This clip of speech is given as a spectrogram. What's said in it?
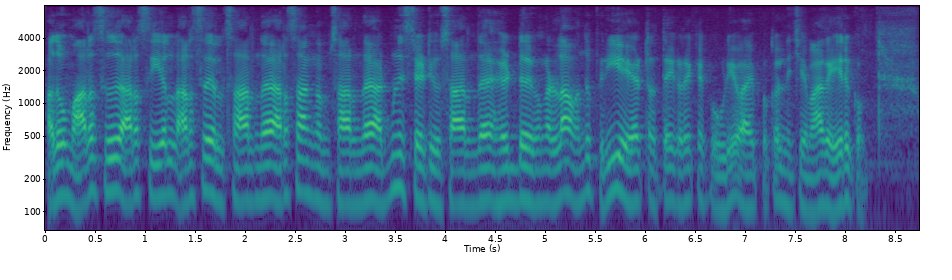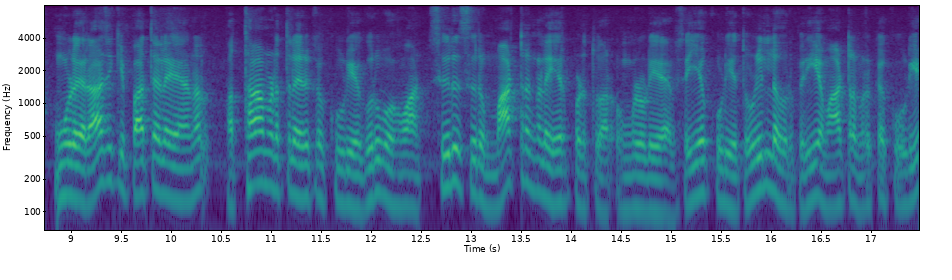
அதுவும் அரசு அரசியல் அரசியல் சார்ந்த அரசாங்கம் சார்ந்த அட்மினிஸ்ட்ரேட்டிவ் சார்ந்த ஹெட்டு இவங்கெல்லாம் வந்து பெரிய ஏற்றத்தை கிடைக்கக்கூடிய வாய்ப்புகள் நிச்சயமாக இருக்கும். உங்களுடைய ராசிக்கு பார்த்தாலேயானால் பத்தாம் இடத்துல இருக்கக்கூடிய குரு பகவான் சிறு சிறு மாற்றங்களை ஏற்படுத்துவார். உங்களுடைய செய்யக்கூடிய தொழிலில் ஒரு பெரிய மாற்றம் இருக்கக்கூடிய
